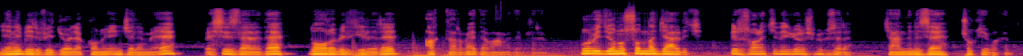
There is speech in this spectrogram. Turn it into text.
yeni bir video ile konuyu incelemeye ve sizlere de doğru bilgileri aktarmaya devam edebilirim. Bu videonun sonuna geldik. Bir sonrakinde görüşmek üzere. Kendinize çok iyi bakın.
